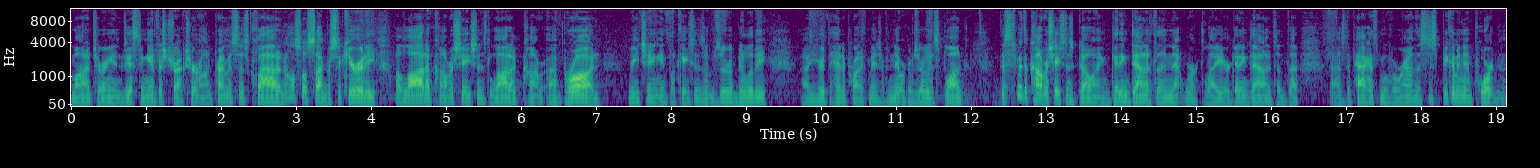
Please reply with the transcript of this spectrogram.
monitoring existing infrastructure on premises, cloud, and also cybersecurity. A lot of conversations, a lot of uh, broad reaching implications of observability. Uh, you're at the head of product management for network observability at Splunk. This is where the conversation is going, getting down into the network layer, getting down into the, uh, as the packets move around. This is becoming important.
